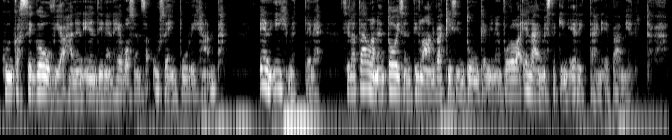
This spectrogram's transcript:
kuinka Segovia hänen entinen hevosensa usein puri häntä. En ihmettele, sillä tällainen toisen tilaan väkisin tunkeminen voi olla eläimestäkin erittäin epämiellyttävää.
